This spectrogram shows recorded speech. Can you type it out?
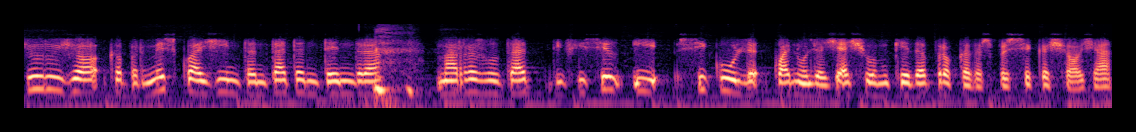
juro jo que per més que ho hagi intentat entendre m'ha resultat difícil i sí que ho, quan ho llegeixo em queda però que després sé que això ja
